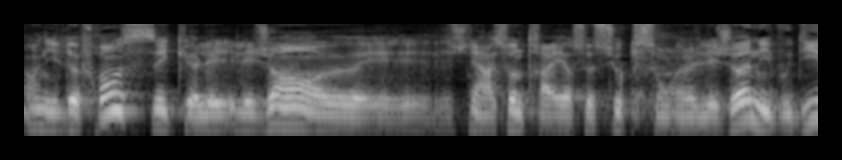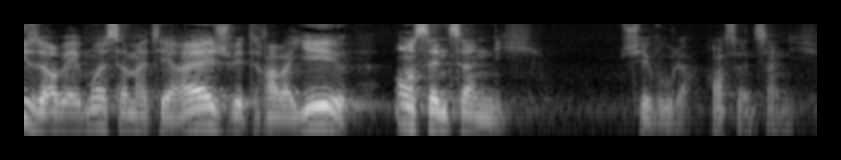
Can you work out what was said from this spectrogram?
en Ile-de-France, c'est que les, gens, les générations de travailleurs sociaux qui sont les jeunes, ils vous disent ah ben, Moi, ça m'intéresse, je vais travailler en Seine-Saint-Denis, chez vous, là, en Seine-Saint-Denis.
